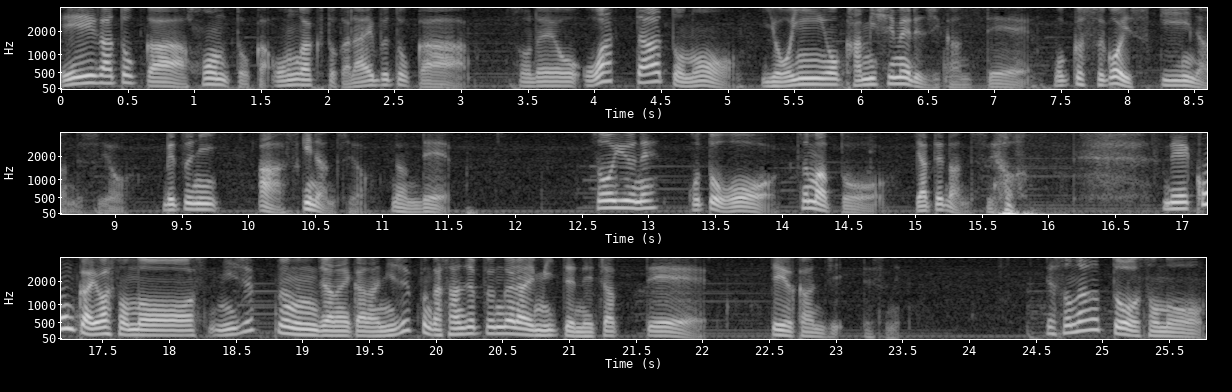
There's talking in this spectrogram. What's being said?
映画とか本とか音楽とかライブとか、それを終わった後の余韻をかみしめる時間って僕すごい好きなんですよ。別に、あ、好きなんですよ。なんで、そういうね、ことを妻とやってたんですよ。で、今回はその20分じゃないかな、20分か30分ぐらい見て寝ちゃってっていう感じですね。で、その後、その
